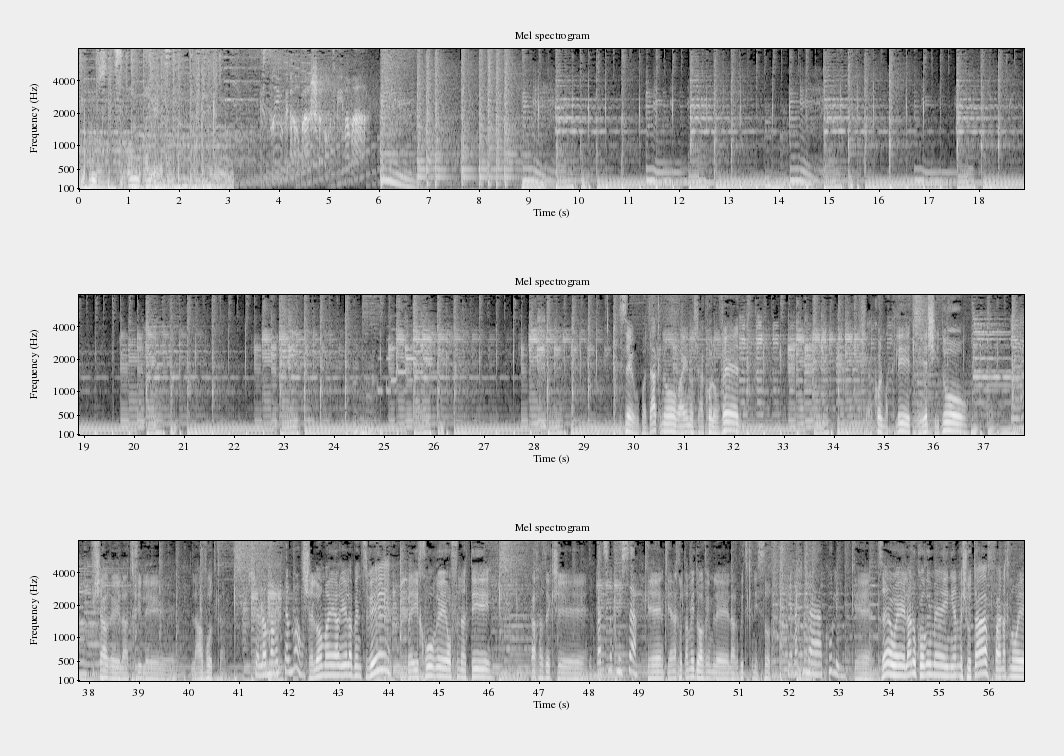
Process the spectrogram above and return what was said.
רדיו פלוס, co.il. בדקנו, ראינו שהכל עובד, שהכל מקליט, שיש שידור, אפשר uh, להתחיל uh, לעבוד כאן. שלום אריק תלמור. שלום אה, אריאלה בן צבי, באיחור uh, אופנתי, ככה זה כש... הרבצנו כניסה, כן, כי אנחנו תמיד אוהבים ל- להרביץ כניסות. כי אנחנו מהקולים. כן. זהו, אה, לנו קוראים אה, עניין משותף, אנחנו אה,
